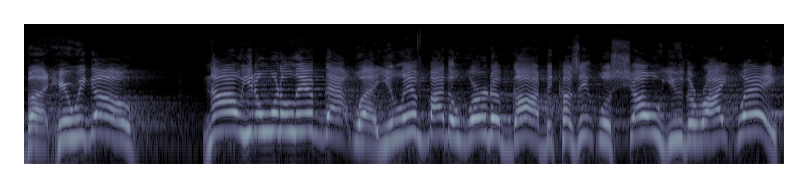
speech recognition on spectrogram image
but here we go. No, you don't want to live that way. You live by the Word of God because it will show you the right way.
